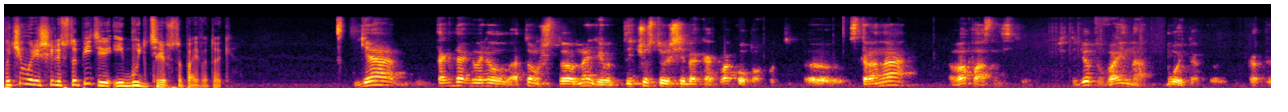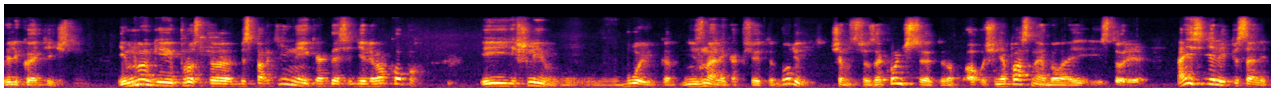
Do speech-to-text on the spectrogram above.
почему решили вступить и будете ли вступать в итоге? Я тогда говорил о том, что, знаете, вот ты чувствуешь себя как в окопах. Вот, э, страна в опасности. Идет война, бой такой, как Великой Отечественной. И многие просто беспартийные, когда сидели в окопах, и шли в бой, не знали, как все это будет, чем все закончится. Это очень опасная была история. Они сидели и писали,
